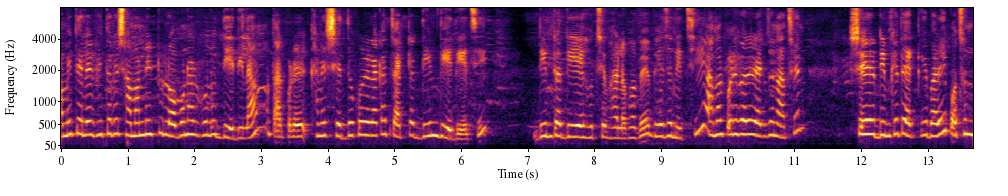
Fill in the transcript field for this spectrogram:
আমি তেলের ভিতরে সামান্য একটু লবণ আর হলুদ দিয়ে দিলাম। তারপরে এখানে সেদ্ধ করে রাখা চারটা ডিম দিয়ে দিয়েছি। ডিমটা দিয়ে হচ্ছে ভালোভাবে ভেজে নিচ্ছি। আমার পরিবারের একজন আছেন, সে ডিম খেতে একেবারেই পছন্দ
